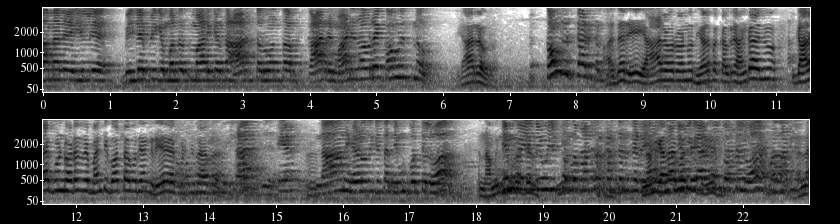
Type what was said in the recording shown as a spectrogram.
ಆಮೇಲೆ ಇಲ್ಲಿ ಬಿಜೆಪಿಗೆ ಮದತ್ ಮಾಡಿ ಕೆಲಸ ಆರಿಸಿ ತರುವಂತ ಕಾರ್ಯ ಮಾಡಿದವರೇ ಕಾಂಗ್ರೆಸ್ನವರು. ಯಾರವ್ರು ಕಾಂಗ್ರೆಸ್ ಕಾರ್ಯಕರ್ತ ಅದರಿ ಯಾರವ್ರು ಅನ್ನೋದು ಹೇಳ್ಬೇಕಲ್ರಿ. ಹಂಗ ನೀವು ಗಾಳ್ಯಾಗ ಗುಂಡು ಹೊಡೆದ್ರೆ ಮಂದಿ ಗೊತ್ತಾಗೋದು ಹೆಂಗ್ರಿ? ರೀ ನಾನು ಹೇಳೋದಕ್ಕಿಂತ ನಿಮ್ಗೆ ಗೊತ್ತಿಲ್ವಾ? ನಮಗೆ ನಿಮ್ಗೆ. ನೀವು ಇಷ್ಟೊಂದು ಪತ್ರಕರ್ತರಿದ್ದೀರಿ. ನಮ್ಗೆಲ್ಲ ನಿಮ್ಗೆ ಗೊತ್ತೈತ್ರಿ. ಯಾರಿಗೂ ಗೊತ್ತಿಲ್ವಾ? ಅಲ್ಲ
